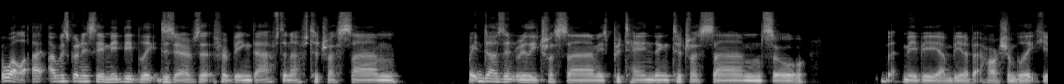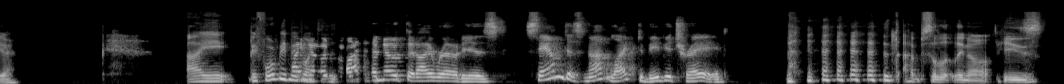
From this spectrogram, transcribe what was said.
well, I, I was going to say maybe Blake deserves it for being daft enough to trust Sam, but he doesn't really trust Sam. He's pretending to trust Sam, so maybe I'm being a bit harsh on Blake here. I before we My move on note, to the, my- the note that I wrote is Sam does not like to be betrayed. absolutely not. He's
